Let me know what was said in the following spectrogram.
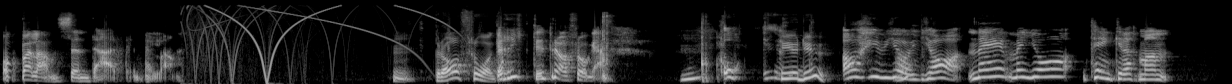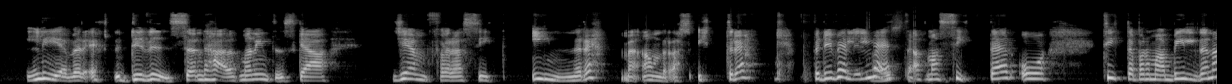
och balansen däremellan? Bra fråga. Riktigt bra fråga. Och Hur gör du? Ja, hur gör jag? Nej, men jag tänker att man lever efter devisen det här att man inte ska jämföra sitt inre med andras yttre. För det är väldigt lätt att man sitter och tittar på de här bilderna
